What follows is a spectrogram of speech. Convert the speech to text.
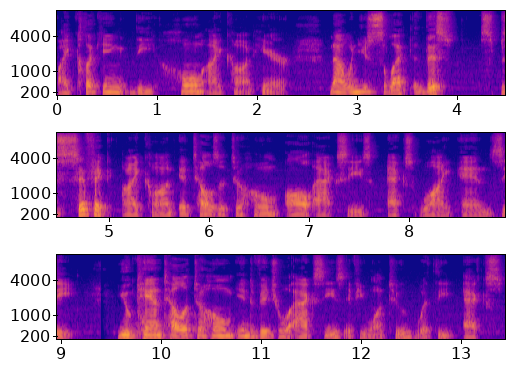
by clicking the home icon here. Now when you select this specific icon, it tells it to home all axes X, Y, and Z. You can tell it to home individual axes if you want to with the X,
